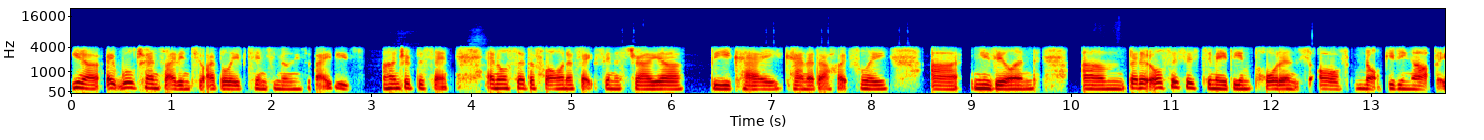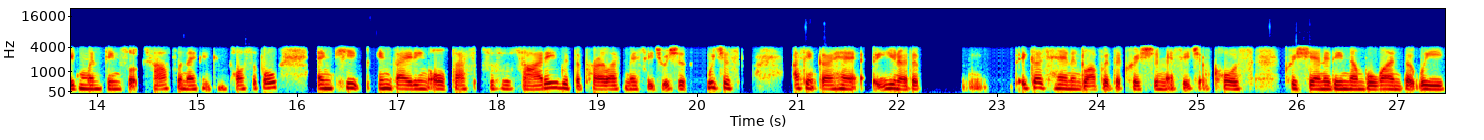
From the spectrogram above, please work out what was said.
you know, it will translate into, I believe, tens of millions of babies, 100%. And also the flow on effects in Australia, the UK, Canada, hopefully, uh, New Zealand. Um, but it also says to me the importance of not giving up, even when things look tough, when they think impossible, and keep invading all facets of society with the pro-life message, which is, which is, I think, go hand, you know, the it goes hand in glove with the Christian message. Of course, Christianity number one, but we,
